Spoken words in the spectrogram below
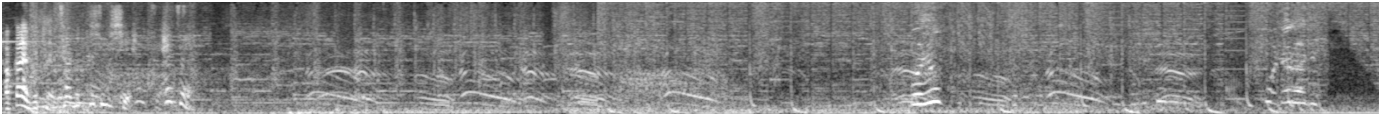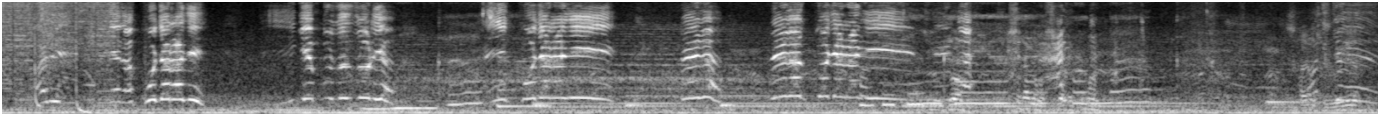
가까이 붙어요. 전투 실시 해제 뭐요? 고절하니 아니 내가 고절하니 이게 무슨 소리야? 이 고절하니! 내가 내가 고절하니! 그거 확실하게 못 중이야. 어떻게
